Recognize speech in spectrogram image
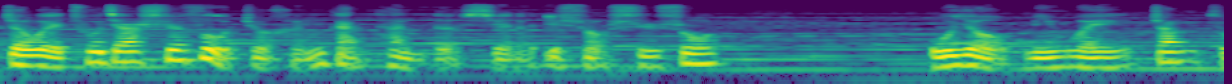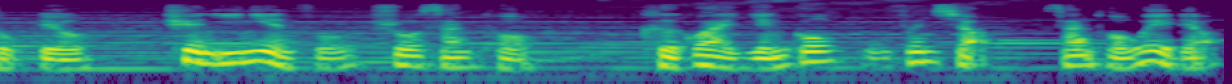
这位出家师父就很感叹地写了一首诗说：“吾有名为张祖流，劝一念佛说三头，可怪言功无分晓，三头未了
